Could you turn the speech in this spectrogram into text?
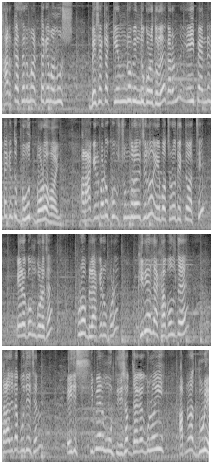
সার্কাসের মাঠটাকে মানুষ বেশ একটা কেন্দ্রবিন্দু করে তোলে, কারণ এই প্যান্ডেলটা কিন্তু বহুত বড় হয়। আর আগের বারও খুব সুন্দর হয়েছিল, এবছরও দেখতে পাচ্ছি, এরকম করেছে। পুরো ব্ল্যাকের উপরে ফিরে দেখা বলতে তারা যেটা বুঝিয়েছেন, এই যে শিবের মূর্তি, যেসব জায়গাগুলোই আপনারা দূরে,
